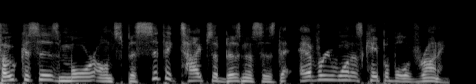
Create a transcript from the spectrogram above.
focuses more on specific types of businesses that everyone is capable of running.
